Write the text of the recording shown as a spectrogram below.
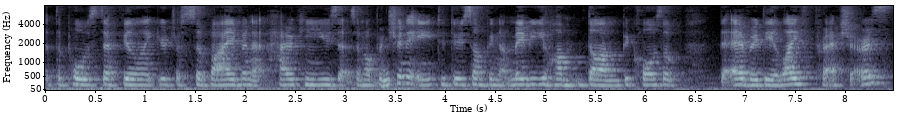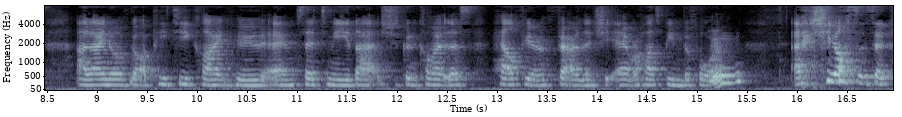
as opposed to feeling like you're just surviving it. How can you use it as an opportunity to do something that maybe you haven't done because of the everyday life pressures? And I know I've got a PT client who um, said to me that she's going to come out of this healthier and fitter than she ever has been before. And she also said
